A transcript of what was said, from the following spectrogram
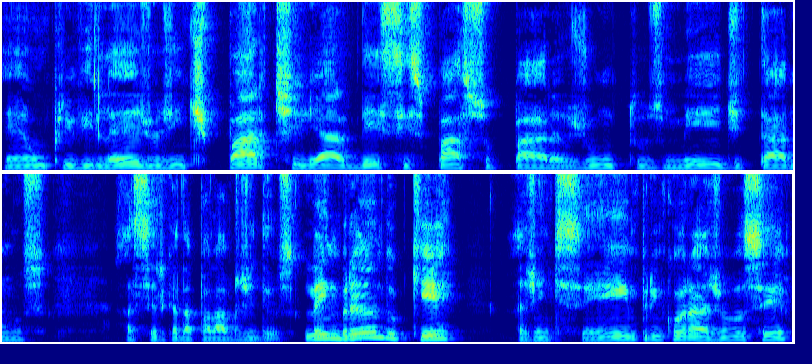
é um privilégio a gente partilhar desse espaço para juntos meditarmos acerca da palavra de Deus. Lembrando que a gente sempre encoraja você,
